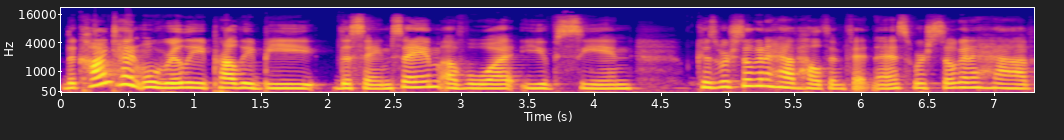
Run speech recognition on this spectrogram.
The content will really probably be the same, same of what you've seen because we're still going to have health and fitness. We're still going to have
